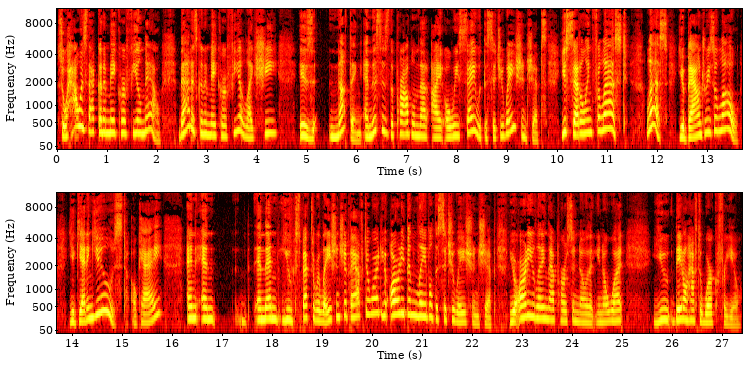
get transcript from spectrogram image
So, how is that going to make her feel now? That is going to make her feel like she is nothing. And this is the problem that I always say with the situationships. You're settling for less. Less. Your boundaries are low. You're getting used, okay? And and and then you expect a relationship afterward, you've already been labeled a situationship. You're already letting that person know that you know what? You they don't have to work for you.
